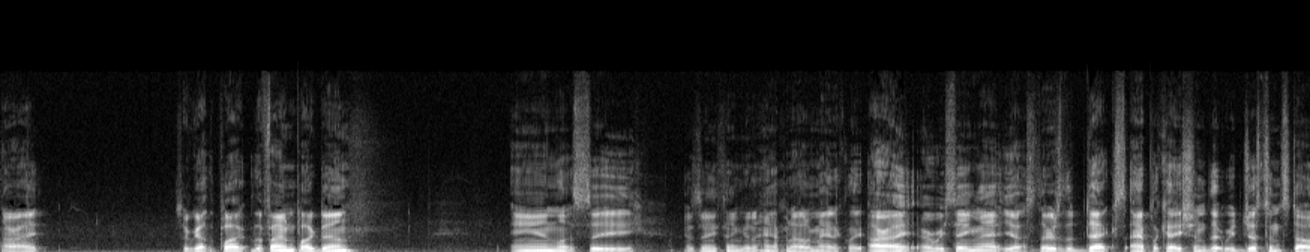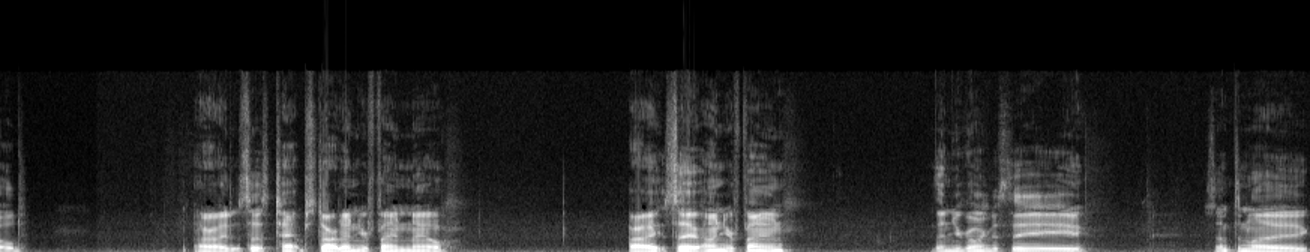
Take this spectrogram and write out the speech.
All right. So we've got the plug, the phone plugged in. And let's see, is anything going to happen automatically? All right, are we seeing that? Yes, there's the DeX application that we just installed. All right, it says tap start on your phone now. All right, so on your phone, then you're going to see something like,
